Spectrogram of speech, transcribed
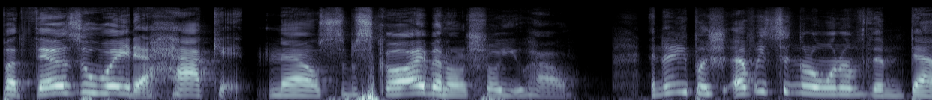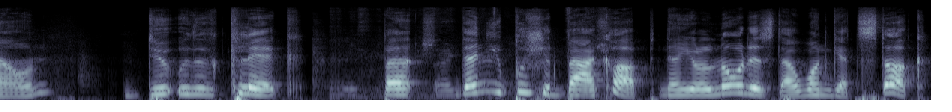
But there's a way to hack it. Now subscribe and I'll show you how. And then you push every single one of them down. Do the click. But then you push it back up. Now you'll notice that one gets stuck.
